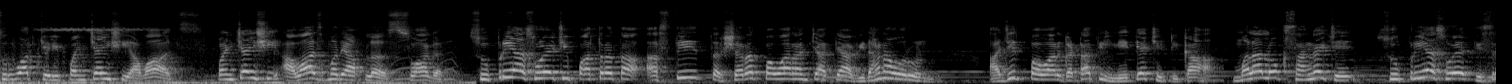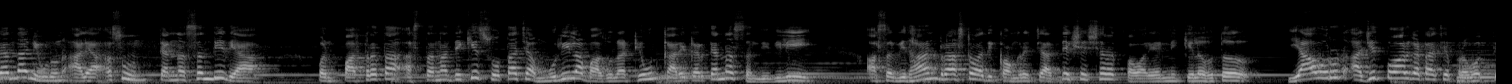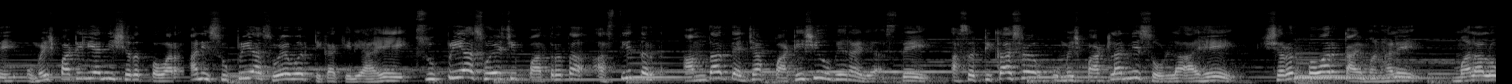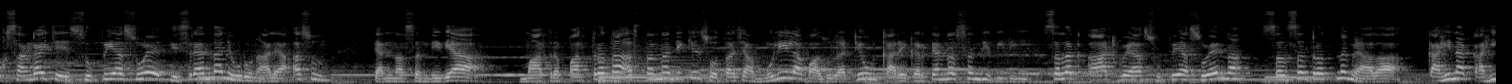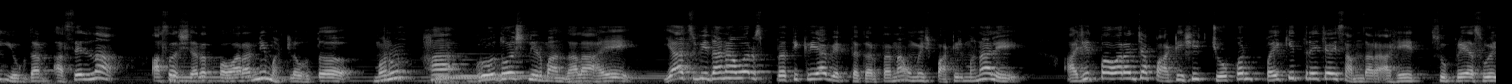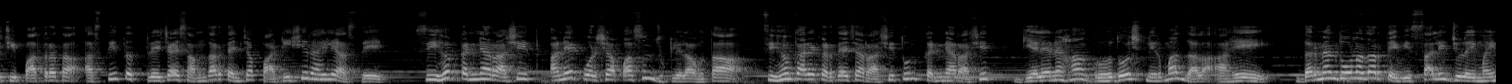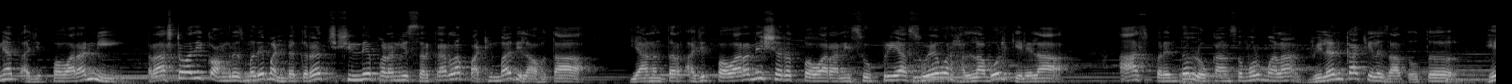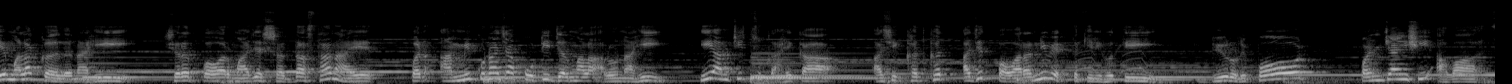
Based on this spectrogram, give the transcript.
सुरुवात केली पंच्याऐंशी आवाज. पंच्याऐंशी आवाजमध्ये आपलं स्वागत. सुप्रिया सुळेची पात्रता असती तर शरद पवारांच्या त्या विधानावरून अजित पवार गटातील नेत्याची टीका. मला लोक सांगायचे सुप्रिया सुळे तिसऱ्यांदा निवडून आल्या असून त्यांना संधी द्या. पण पात्रता असताना देखील स्वतःच्या मुलीला बाजूला ठेवून कार्यकर्त्यांना संधी दिली. असं विधान राष्ट्रवादी काँग्रेसचे अध्यक्ष शरद पवार यांनी केलं होतं. यावरून अजित पवार गटाचे प्रवक्ते उमेश पाटील यांनी शरद पवार आणि सुप्रिया सुळेवर टीका केली आहे. सुप्रिया सुळेची पात्रता असती तर आमदार त्यांच्या पाठीशी उभे राहिले असते असं टीकाश्र उमेश पाटलांनी सोडलं आहे. शरद पवार काय म्हणाले? मला लोक सांगायचे सुप्रिया सुळे तिसऱ्यांदा निवडून आल्या असून त्यांना संधी द्या. मात्र पात्रता असताना देखील स्वतःच्या मुलीला बाजूला ठेवून कार्यकर्त्यांना संधी दिली. सलग आठ वेळा सुप्रिया सुळेंना संसद रत्न मिळाला. काही ना काही योगदान असेल ना असं शरद पवारांनी म्हटलं होतं. म्हणून हा गृहदोष निर्माण झाला आहे. याच विधानावर प्रतिक्रिया व्यक्त करताना उमेश पाटील म्हणाले अजित पवारांच्या पाठीशी चोपन्न पैकी त्रेचाळीस आमदार आहेत. सुप्रिया सुळेची पात्रता असती तर त्रेचाळीस आमदार त्यांच्या पाठीशी राहिले असते. सिंह कन्या राशीत अनेक वर्षापासून झुकलेला होता. सिंह कार्यकर्त्याच्या राशीतून कन्या राशीत गेल्याने हा गृहदोष निर्माण झाला आहे. दरम्यान दोन हजार तेवीस साली जुलै महिन्यात अजित पवारांनी राष्ट्रवादी काँग्रेसमध्ये बंड करत शिंदे फडणवीस सरकारला पाठिंबा दिला होता. यानंतर अजित पवारांनी शरद पवार आणि सुप्रिया सुळेवर हल्लाबोल केलेला. आजपर्यंत लोकांसमोर मला विलन का केलं जात होतं हे मला कळलं नाही. शरद पवार माझे श्रद्धास्थान आहेत. पण आम्ही कुणाच्या पोटी जन्माला आलो नाही ही आमची चूक आहे का? अशी खतखत अजित पवारांनी व्यक्त केली होती. ब्युरो रिपोर्ट पंच्याऐंशी आवाज.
